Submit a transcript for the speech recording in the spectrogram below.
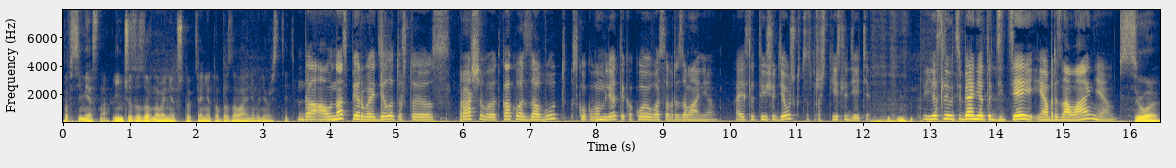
повсеместно. И ничего зазорного нет, что у тебя нет образования в университете. Да, а у нас первое дело то, что спрашивают, как вас зовут, сколько вам лет и какое у вас образование. А если ты еще девушка, то спрашивают, есть ли дети. Если у тебя нету детей и образования, Все.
